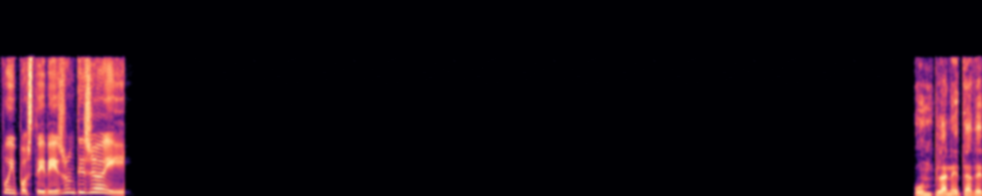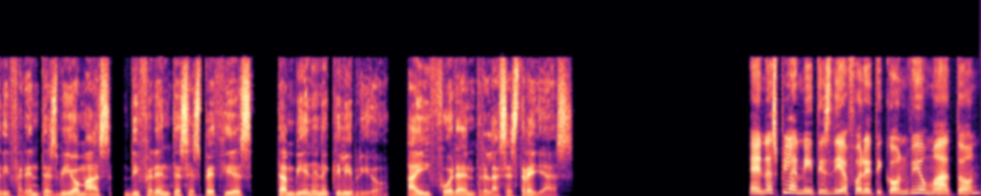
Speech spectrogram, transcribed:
που υποστηρίζουν τη ζωή. Un planeta de diferentes biomas, diferentes especies, también en equilibrio, ahí fuera entre las estrellas. Ένας πλανήτης διαφορετικών βιωμάτων,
